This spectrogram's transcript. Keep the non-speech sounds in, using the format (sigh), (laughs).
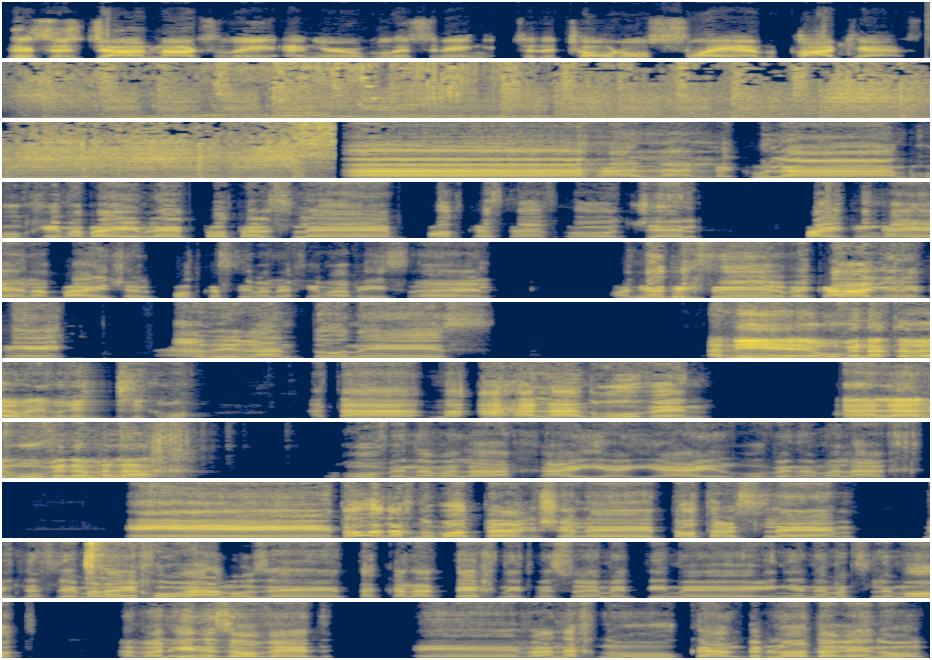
This is John Moxley, and you're listening to the Total Slam podcast. אהלן לכולם, ברוכים הבאים לטוטאל סלאם, פודקאסט ההיאבקות של פייטינג אייל, הבית של פודקאסטים הלחימה בישראל. אני עדי כפיר, וכרגיל איתי, אבירן טוניס. אני אה, ראובן עטר היום, אני מבקש לקרוא. אתה, מה, אהלן ראובן. אהלן ראובן המלאך. ראובן המלאך, איי איי איי ראובן המלאך. אה, טוב, אנחנו בעוד פרק של טוטל uh, סלאם, מתנצלים על האיחור, היה לנו איזה תקלה טכנית מסוימת עם uh, ענייני מצלמות, אבל הנה זה עובד, uh, ואנחנו כאן במלוא הדרנו,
